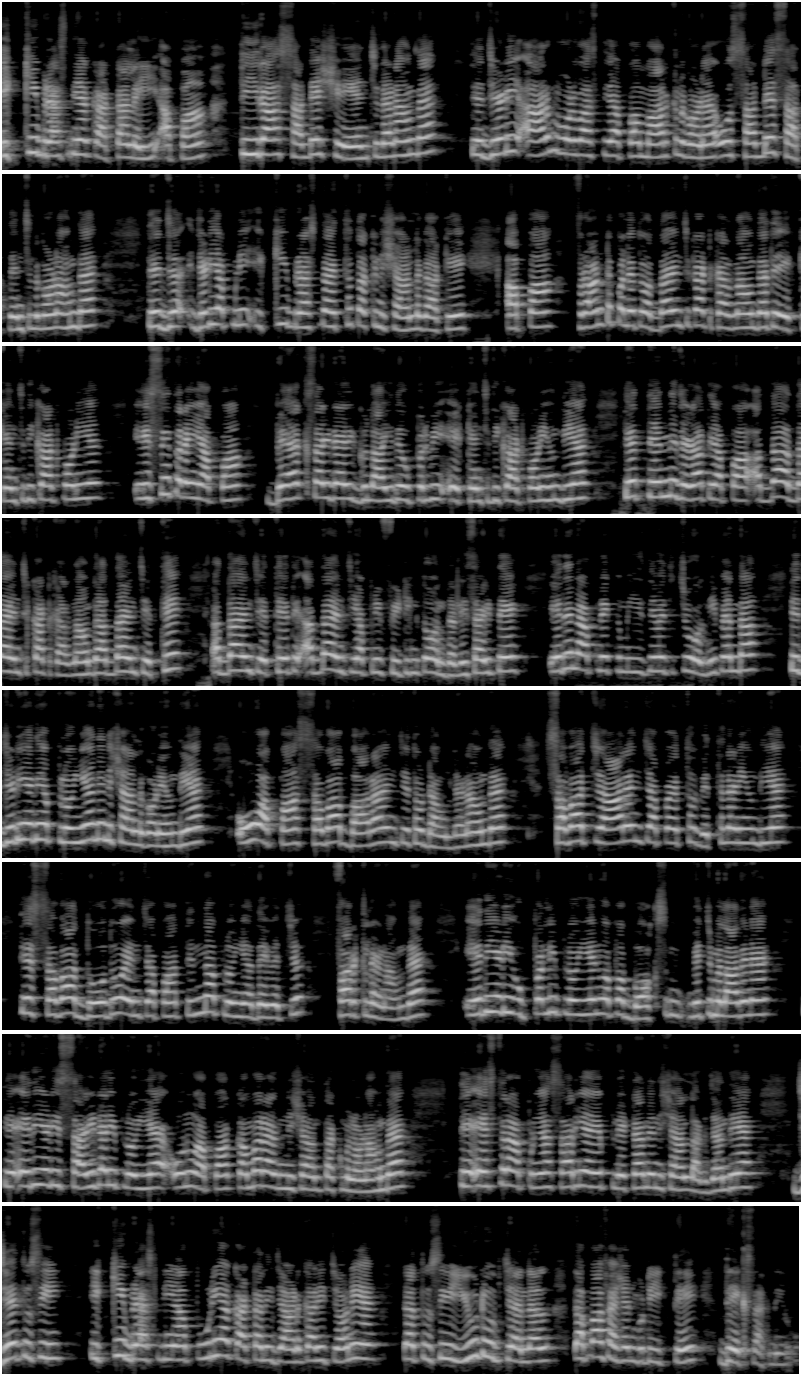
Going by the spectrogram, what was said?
21 ਬ੍ਰੈਸ ਦੀਆਂ ਕਾਟਾਂ ਲਈ ਆਪਾਂ ਤੀਰਾ 6.5 ਇੰਚ ਲੈਣਾ ਹੁੰਦਾ ਹੈ ਤੇ ਜਿਹੜੀ ਆਰਮ ਹੋਲ ਵਾਸਤੇ ਆਪਾਂ ਮਾਰਕ ਲਗਾਉਣਾ ਹੈ, ਉਹ 7.5 ਇੰਚ ਲਗਾਉਣਾ ਹੁੰਦਾ ਹੈ। ਤੇ ਜ- ਜਿਹੜੀ ਆਪਣੀ 21 ਬ੍ਰੈਸ ਦਾ ਇੱਥੋਂ ਤੱਕ ਨਿਸ਼ਾਨ ਲਗਾ ਕੇ ਆਪਾਂ ਫਰੰਟ ਪਲੇ ਤੋਂ ਅੱਧਾ ਇੰਚ ਘੱਟ ਕਰਨਾ ਹੁੰਦਾ ਤੇ 1 ਇੰਚ ਦੀ ਕਾਟ ਪਾਉਣੀ ਹੈ। ਇਸੇ ਤਰ੍ਹਾਂ ਹੀ ਆਪਾਂ ਬੈਕ ਸਾਈਡ ਵਾਲੀ ਗੁਲਾਈ ਦੇ ਉੱਪਰ ਵੀ 1 ਇੰਚ ਦੀ ਕਾਟ ਪਾਉਣੀ ਹੁੰਦੀ ਹੈ ਤੇ ਤਿੰਨ ਜਗ੍ਹਾ ਤੇ ਆਪਾਂ ਅੱਧਾ ਅੱਧਾ ਇੰਚ ਕੱਟ ਕਰਨਾ ਹੁੰਦਾ, ਅੱਧਾ ਇੰਚ ਇੱਥੇ, ਅੱਧਾ ਇੰਚ ਇੱਥੇ ਤੇ ਅੱਧਾ ਇੰਚ ਹੀ ਆਪਣੀ ਫਿਟਿੰਗ ਤੋਂ ਅੰਦਰਲੀ ਸਾਈਡ ਤੇ। ਇਹਦੇ ਨਾਲ ਆਪਣੇ ਕਮੀਜ਼ ਦੇ ਵਿੱਚ ਝੋਲ ਨਹੀਂ ਪੈਂਦਾ ਤੇ ਜਿਹੜੀਆਂ ਇਹਦੀਆਂ ਪਲੋਈਆਂ ਦੇ ਨਿਸ਼ਾਨ ਲਗਾਉਣੇ ਹੁੰਦੇ ਆ, ਉਹ ਆਪਾਂ ਸਵਾ 12 ਇੰਚ ਇਥੋਂ ਡਾਊਨ ਲੈਣਾ ਹੁੰਦਾ ਸਵਾ 4 ਇੰਚ ਆਪਾਂ ਇੱਥੋਂ ਵਿੱਥ ਲੈਣੀ ਹੁੰਦੀ ਹੈ ਤੇ ਸਵਾ 2-2 ਇੰਚ ਆਪਾਂ ਤਿੰਨਾਂ ਪਲੋਈਆਂ ਦੇ ਵਿੱਚ ਫ਼ਰਕ ਲੈਣਾ ਹੁੰਦਾ ਇਹਦੀ ਜਿਹੜੀ ਉੱਪਰਲੀ ਪਲੋਈ ਹੈ ਇਹਨੂੰ ਆਪਾਂ ਬਾਕਸ ਵਿੱਚ ਮਿਲਾ ਦੇਣਾ ਹੈ ਤੇ ਇਹਦੀ ਜਿਹੜੀ ਸਾਈਡ ਵਾਲੀ ਪਲੋਈ ਹੈ, ਉਹਨੂੰ ਆਪਾਂ ਕਮਰ ਵਾਲੇ ਨਿਸ਼ਾਨ ਤੱਕ ਮਿਲਾਉਣਾ ਹੁੰਦਾ ਹੈ ਤੇ ਇਸ ਤਰ੍ਹਾਂ ਆਪਣੀਆਂ ਸਾਰੀਆਂ ਇਹ ਪਲੇਟਾਂ ਦੇ ਨਿਸ਼ਾਨ ਲੱਗ ਜਾਂਦੇ ਆ ਜੇ ਤੁਸੀਂ 21 ਬ੍ਰੈਸਟ ਦੀਆਂ ਪੂਰੀਆਂ ਕਾਟਾਂ ਦੀ ਜਾਣਕਾਰੀ ਚਾਹੁੰਦੇ ਆ ਤਾਂ ਤੁਸੀਂ YouTube channel Tapa fashion boutique ਤੇ ਦੇਖ ਸਕਦੇ ਹੋ।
